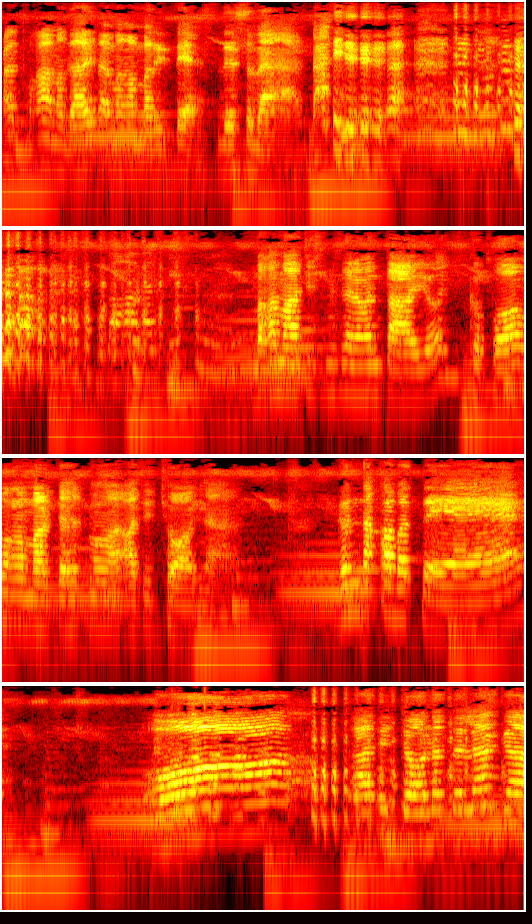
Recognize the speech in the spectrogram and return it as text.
At baka magalit ang mga marites. There's that. Baka machismis na naman tayo. Diyos ko po, mga marites at mga atichona. Ganda ka ba, te? Oh! Ate Jonah talaga.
